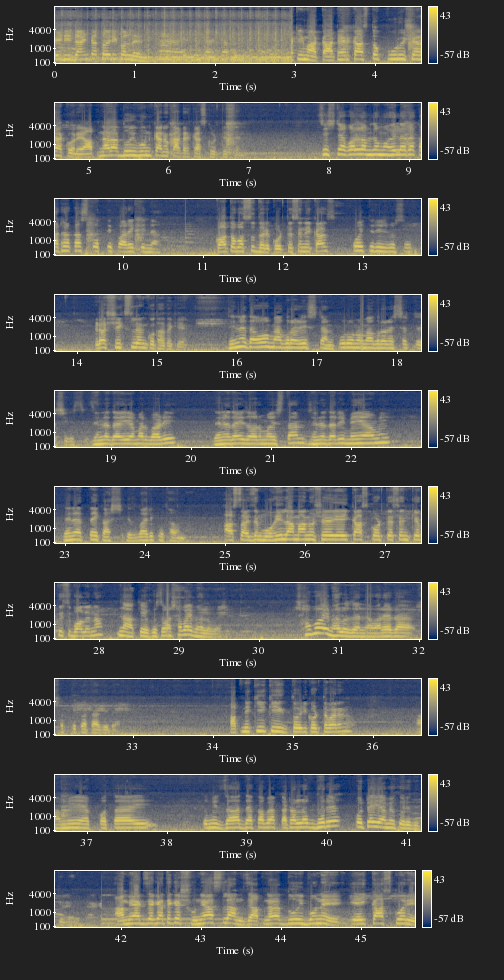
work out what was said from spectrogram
এই ডিজাইনটা তৈরি করলেন? কাকিমা কাঠের কাজ তো পুরুষেরা করে। আপনারা দুই বোন কেন কাঠের কাজ করতেছেন? চেষ্টা করলাম যে মহিলারা কাঠের কাজ করতে পারে কিনা। কত বছর ধরে করতেছেন এই কাজ? পঁয়ত্রিশ বছর। এটা শিখছিলেন কোথা থেকে? ঝিনেদাও মাগুরার স্থান পুরনো মাগুরার স্থানটা শিখেছি। ঝিনেদাই আমার বাড়ি ঝিনেদাই জন্মস্থান ঝিনেদারি মেয়ে আমি ঝিনেদাতেই কাজ শিখেছি বাড়ি কোথাও না। আচ্ছা যে মহিলা মানুষে এই কাজ করতেছেন কেউ কিছু বলে না? না কেউ কিছু আমার সবাই ভালোবাসে। সবাই ভালো জানে আমার এরা সত্যি কথা দিদা আপনি কি কি তৈরি করতে পারেন? আমি এক কথায় তুমি যা দেখাবে ক্যাটালগ ধরে ওটাই আমি করে দিতে পারি। আমি এক জায়গা থেকে শুনে আসলাম যে আপনারা দুই বোনে এই কাজ করে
